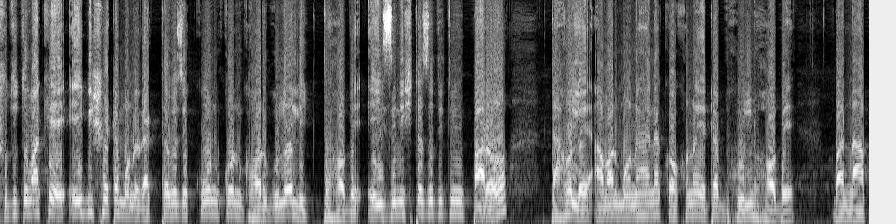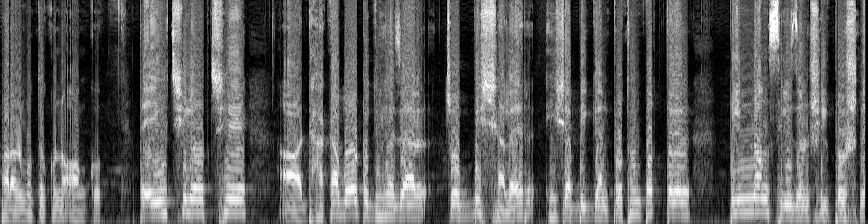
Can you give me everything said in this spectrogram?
শুধু তোমাকে এই বিষয়টা মনে রাখতে হবে যে কোন কোন ঘরগুলো লিখতে হবে। এই জিনিসটা যদি তুমি পারো, তাহলে আমার মনে হয় না কখনো এটা ভুল হবে বা না পারার মতো কোনো অঙ্ক। তো এই ছিল হচ্ছে ঢাকা বোর্ড দুই হাজার চব্বিশ সালের হিসাব বিজ্ঞান প্রথম পত্রের তিন নং সৃজনশীল প্রশ্ন।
